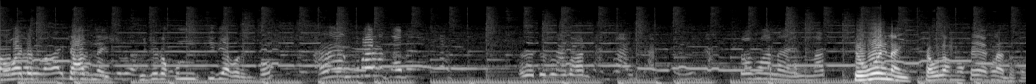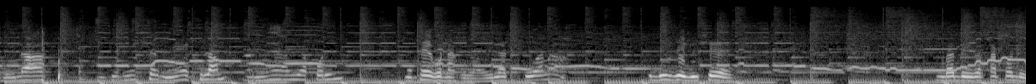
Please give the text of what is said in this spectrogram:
মোবাইলটা চার্জ নাই। ভিডিওটা কোন কি দিয়া করিস তো? কেউই নাই চাউলা মুখে একলা দেখো এগুলা জিনিসটা নিয়ে খিলাম নিয়ে ইয়া করি মুখে ঘটনা করব এগুলা খোয়া না দূর যে গেছে। বাদ দে এবার কাটবা দে।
